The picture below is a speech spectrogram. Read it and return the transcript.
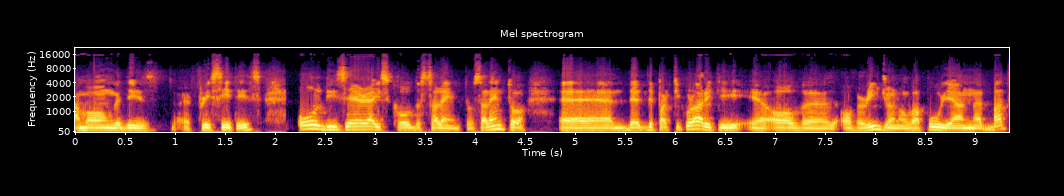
among these uh, three cities. All this area is called Salento. Salento, uh, the, the particularity uh, of uh, of a region of Apulian, but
